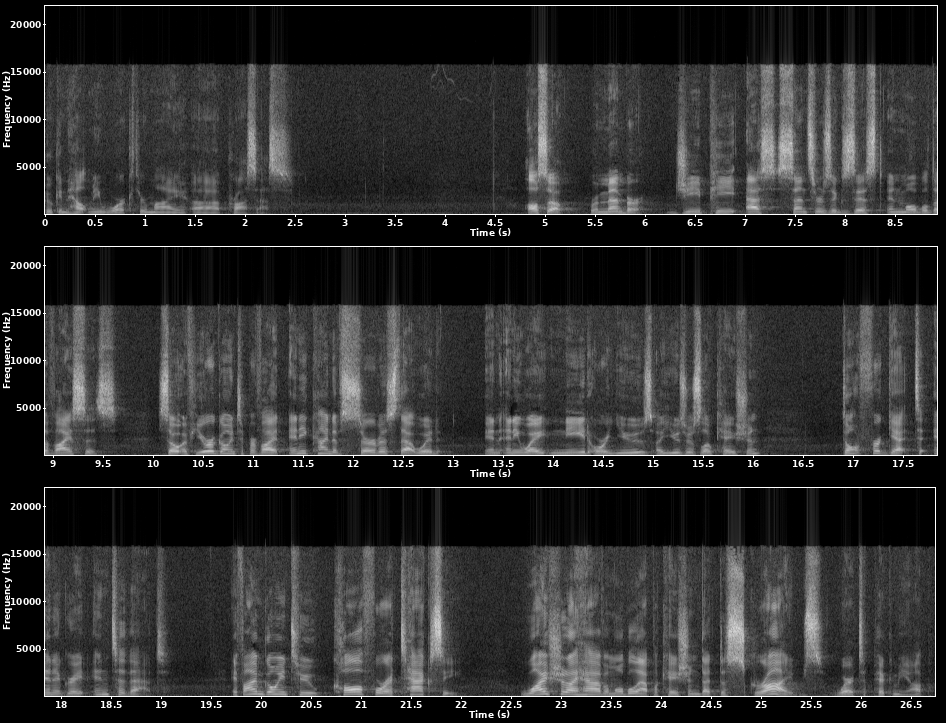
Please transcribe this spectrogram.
who can help me work through my uh, process. Also, remember, GPS sensors exist in mobile devices. So if you're going to provide any kind of service that would in any way need or use a user's location, don't forget to integrate into that. If I'm going to call for a taxi, why should I have a mobile application that describes where to pick me up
